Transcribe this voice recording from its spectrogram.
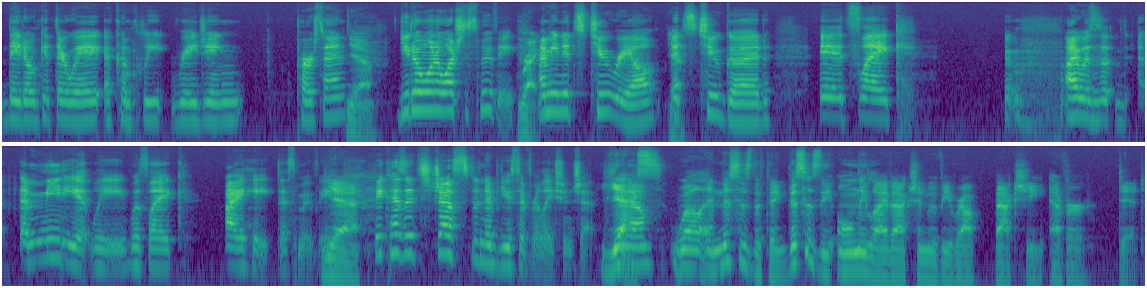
they don't get their way, a complete raging person, Yeah. You don't want to watch this movie. Right. I mean, it's too real. Yes. It's too good. It's like I was uh, immediately was like I hate this movie. Yeah. Because it's just an abusive relationship. Yes. Well, and this is the thing. This is the only live action movie Ralph Bakshi ever did.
